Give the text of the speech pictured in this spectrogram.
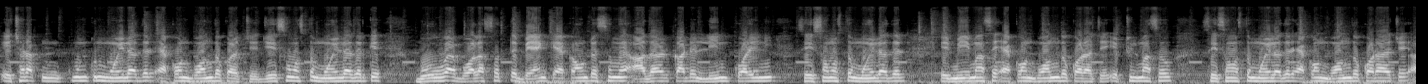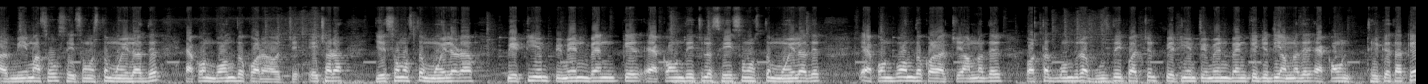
এছাড়া কোন- কোন মহিলাদের অ্যাকাউন্ট বন্ধ করাচ্ছে যে সমস্ত মহিলাদেরকে বহুবার বলা সত্ত্বে ব্যাংক অ্যাকাউন্টের সঙ্গে আধার কার্ডের লিঙ্ক করেনি, সেই সমস্ত মহিলাদের এই মে মাসে অ্যাকাউন্ট বন্ধ করা আছে এপ্রিল মাসেও সেই সমস্ত মহিলাদের অ্যাকাউন্ট বন্ধ করা আছে আর মে মাসেও সেই সমস্ত মহিলাদের অ্যাকাউন্ট বন্ধ করা হচ্ছে। এছাড়া যে সমস্ত মহিলারা পেটিএম, পেমেন্ট ব্যাংকের অ্যাকাউন্ট দিয়েছিল, সেই সমস্ত মহিলাদের অ্যাকাউন্ট বন্ধ করা হচ্ছে। আপনাদের, অর্থাৎ বন্ধুরা বুঝতেই পারছেন, পেটিএম, পেমেন্ট ব্যাংকে যদি আপনাদের অ্যাকাউন্ট থেকে থাকে,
